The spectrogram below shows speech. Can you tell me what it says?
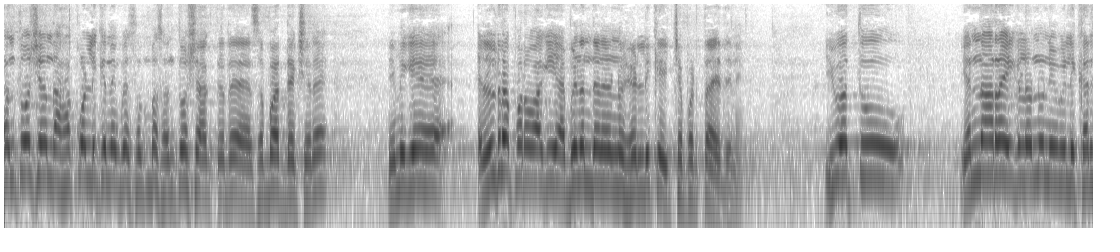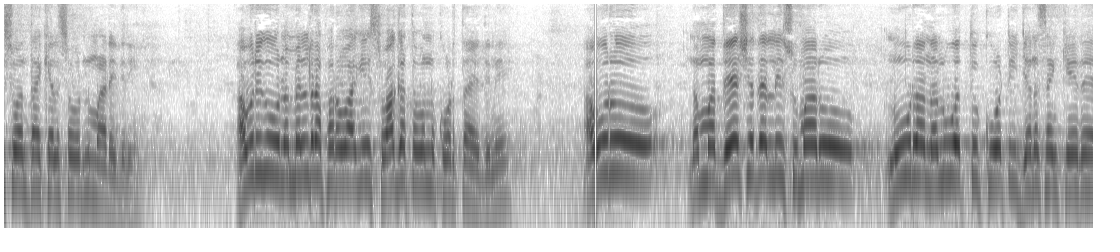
ಸಂತೋಷದಿಂದ ಹಾಕೊಳ್ಳಿಕ್ಕೆ ನಮಗೆ ತುಂಬ ಸಂತೋಷ ಆಗ್ತದೆ ಸಭಾಧ್ಯಕ್ಷರೇ. ನಿಮಗೆ ಎಲ್ಲರ ಪರವಾಗಿ ಅಭಿನಂದನೆಯನ್ನು ಹೇಳಲಿಕ್ಕೆ ಇಚ್ಛೆ ಪಡ್ತಾ ಇದ್ದೀನಿ. ಇವತ್ತು ಎನ್ ಆರ್ ಐಗಳನ್ನು ನೀವು ಇಲ್ಲಿ ಕರೆಸುವಂಥ ಕೆಲಸವನ್ನು ಮಾಡಿದಿರಿ. ಅವರಿಗೂ ನಮ್ಮೆಲ್ಲರ ಪರವಾಗಿ ಸ್ವಾಗತವನ್ನು ಕೊಡ್ತಾ ಇದ್ದೀನಿ. ಅವರು ನಮ್ಮ ದೇಶದಲ್ಲಿ ಸುಮಾರು ನೂರ ನಲವತ್ತು ಕೋಟಿ ಜನಸಂಖ್ಯೆ ಇದೆ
